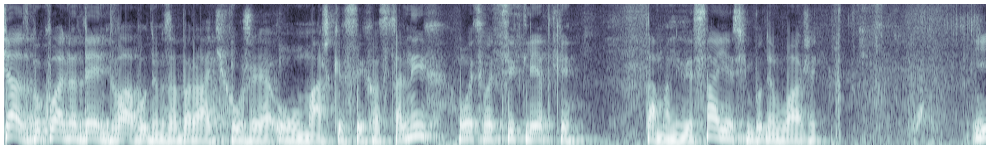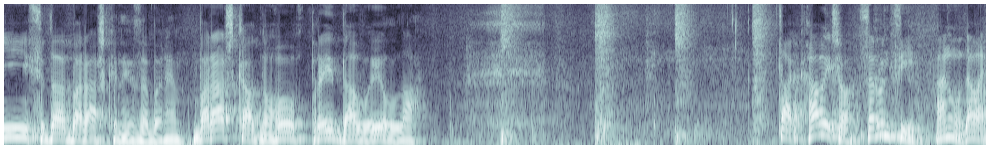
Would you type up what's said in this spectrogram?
Зараз буквально день-два будемо забирати уже у Машки всіх остальних. Ось в ці клітки. Там вони віса є, будемо важити. І сюди барашкиних заберемо. Барашка одного придавила. Так, а ви що, сарунці? А ну, давай.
